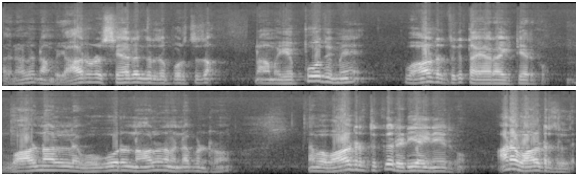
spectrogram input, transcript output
அதனால் நம்ம யாரோட சேருங்கிறத பொறுத்து தான் நாம் எப்போதுமே வாழ்கிறதுக்கு தயாராகிட்டே இருக்கோம். வாழ்நாளில் ஒவ்வொரு நாளும் நம்ம என்ன பண்ணுறோம் நம்ம வாழ்கிறதுக்கு ரெடி ஆகினே இருக்கோம். ஆனால் வாழ்கிறதில்ல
